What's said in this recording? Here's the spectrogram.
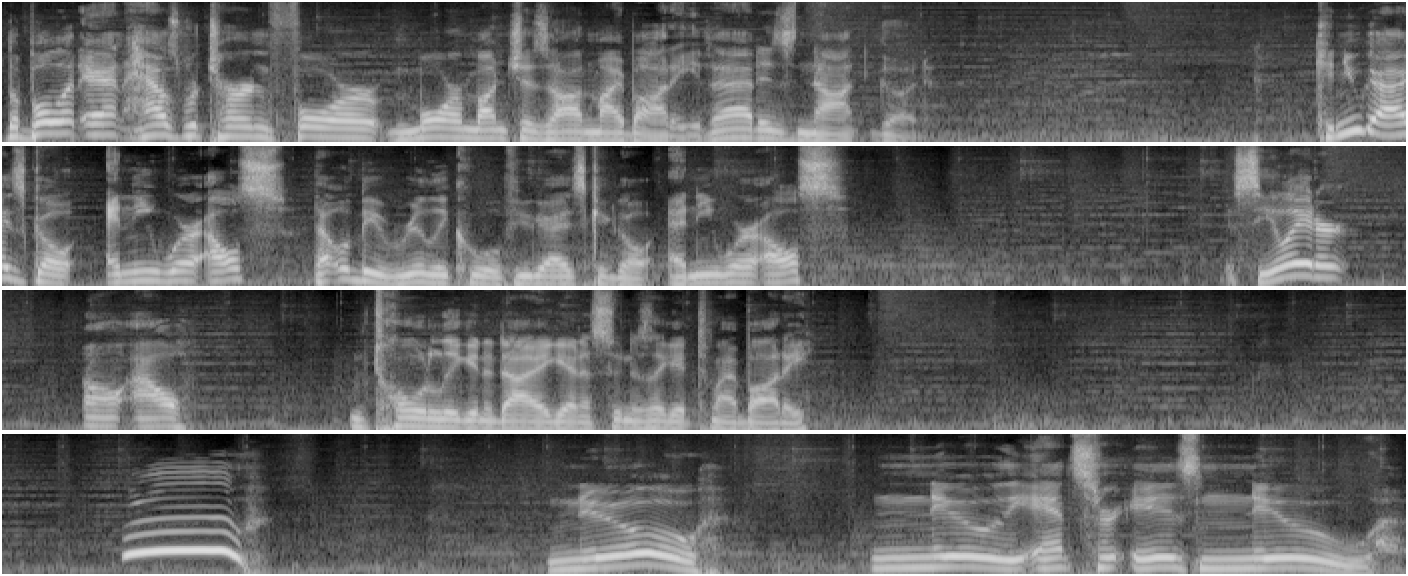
The bullet ant has returned for more munches on my body. That is not good. Can you guys go anywhere else? That would be really cool if you guys could go anywhere else. See you later. Oh, ow. I'm totally to die again as soon as I get to my body. Woo! No. No. The answer is no.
